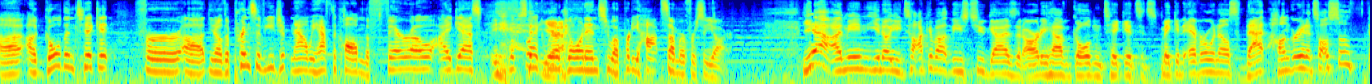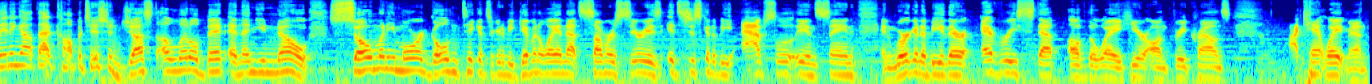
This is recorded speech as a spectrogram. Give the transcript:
Uh, a golden ticket for uh, you know the Prince of Egypt. Now we have to call him the Pharaoh, I guess. Looks like yeah. we're going into a pretty hot summer for CR. Yeah, I mean, you know, you talk about these two guys that already have golden tickets. It's making everyone else that hungry, and it's also thinning out that competition just a little bit. And then you know, so many more golden tickets are going to be given away in that summer series. It's just going to be absolutely insane, and we're going to be there every step of the way here on Three Crowns. I can't wait, man.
